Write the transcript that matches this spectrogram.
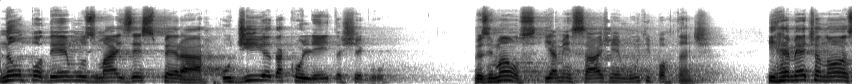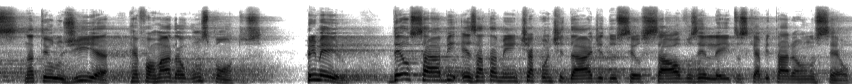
não podemos mais esperar, o dia da colheita chegou. Meus irmãos, e a mensagem é muito importante. E remete a nós, na teologia reformada, alguns pontos. Primeiro, Deus sabe exatamente a quantidade dos seus salvos eleitos que habitarão no céu.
